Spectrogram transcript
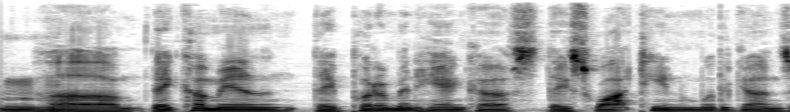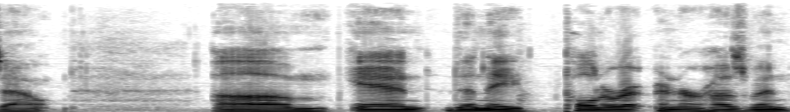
Mm-hmm. Um, they come in, they put them in handcuffs, they SWAT team them with the guns out, um, and then they pulled her and her husband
